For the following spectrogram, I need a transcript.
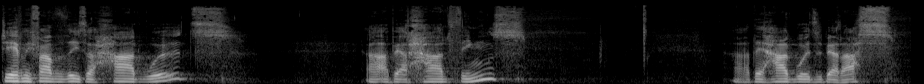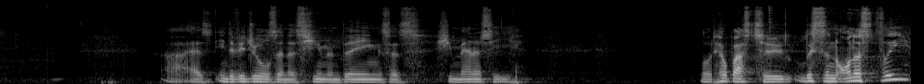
Dear Heavenly Father, these are hard words uh, about hard things. Uh, they're hard words about us uh, as individuals and as human beings, as humanity. Lord, help us to listen honestly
